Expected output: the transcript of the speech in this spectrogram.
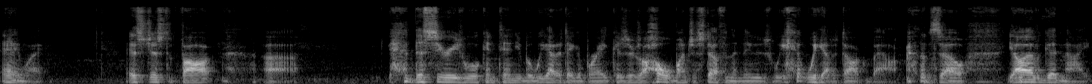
Anyway, it's just a thought. Uh, this series will continue, but we got to take a break because there's a whole bunch of stuff in the news we we got to talk about. so, y'all have a good night.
